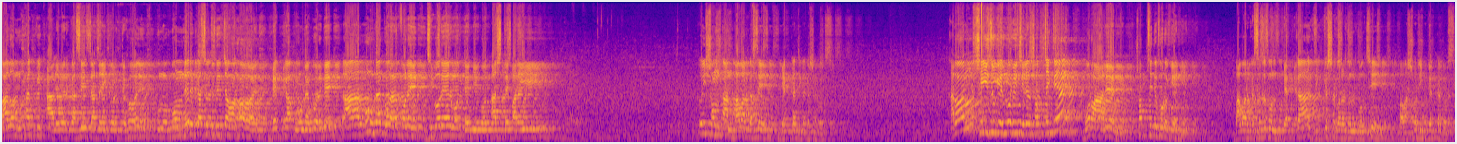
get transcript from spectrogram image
ভালো মুহাক্কিক আলেমের কাছে যাচাই করতে হয়। কোনো বন্ডের কাছে যদি যাওয়া হয়, ব্যাখ্যা উল্টা করবে আর উল্টা করার ফলে জীবনের মধ্যে বিপদ আসতে পারে। ওই সন্তান বাবার কাছে ব্যাখ্যা জিজ্ঞাসা করছে। কারণ সেই যুগের নবী ছিলেন সবচেয়ে বড় আলেম সবচেয়ে বড় জ্ঞানী। বাবার কাছে যখন ব্যাখ্যা জিজ্ঞাসা করার জন্য বলছে, বাবা সঠিক ব্যাখ্যা করছে।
